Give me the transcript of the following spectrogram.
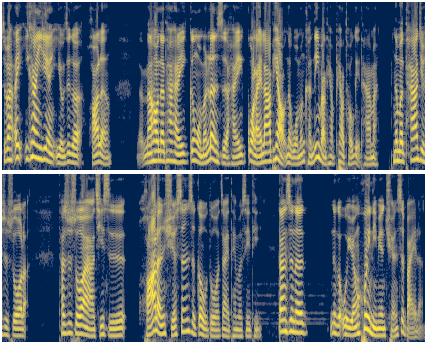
是吧？哎，一看一见有这个华人。然后呢，他还跟我们认识，还过来拉票，那我们肯定把票票投给他嘛。那么他就是说了，他是说啊，其实华人学生是够多在 Temple City，但是呢，那个委员会里面全是白人，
